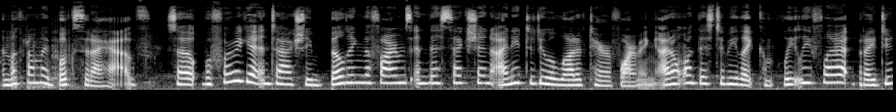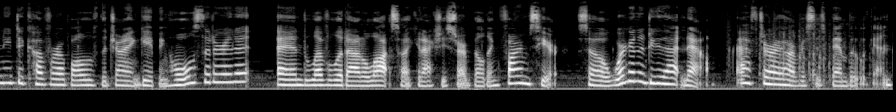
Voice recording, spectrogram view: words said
And look at all my books that I have. So before we get into actually building the farms in this section, I need to do a lot of terraforming. I don't want this to be like completely flat, but I do need to cover up all of the giant gaping holes that are in it and level it out a lot so I can actually start building farms here. So we're going to do that now, after I harvest this bamboo again.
